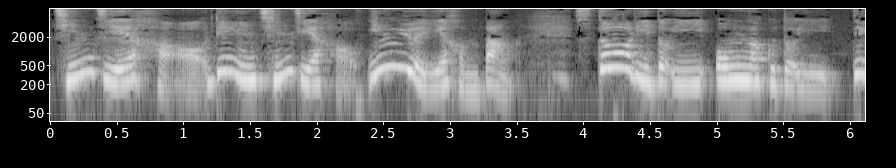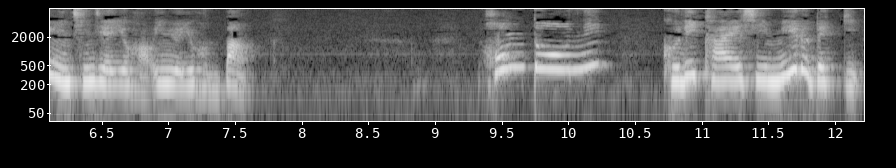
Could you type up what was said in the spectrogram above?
情节好，电影情节好，音乐也很棒。story 都以 onaku 都以电影情节又好，音乐又很棒。本当に繰り返し見るべき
